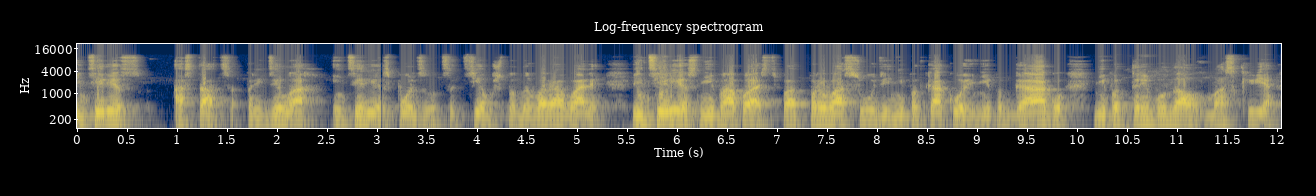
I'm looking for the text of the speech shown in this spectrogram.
Интерес остаться при делах, интерес пользоваться тем, что наворовали, интерес не попасть под правосудие, ни под какое, ни под Гаагу, ни под трибунал в Москве.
